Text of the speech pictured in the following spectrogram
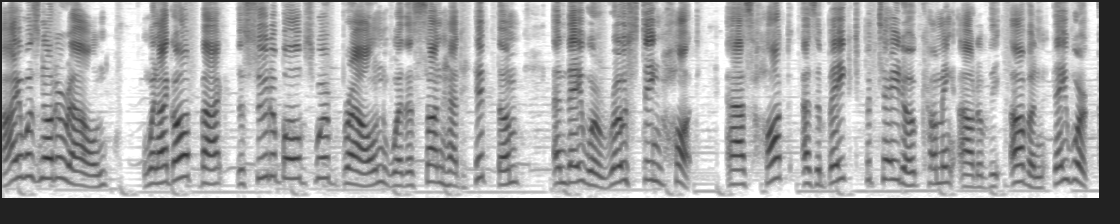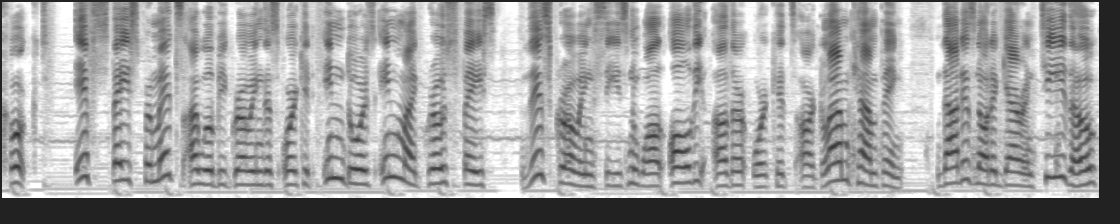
I was not around, when I got back, the pseudobulbs were brown where the sun had hit them, and they were roasting hot, as hot as a baked potato coming out of the oven. They were cooked. If space permits, I will be growing this orchid indoors in my grow space this growing season while all the other orchids are glam camping. That is not a guarantee though,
